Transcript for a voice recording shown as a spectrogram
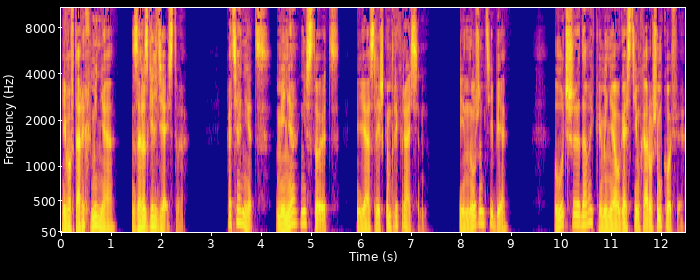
И, во-вторых, меня за разгильдяйство. Хотя нет, меня не стоит. Я слишком прекрасен. И нужен тебе». Лучше давай-ка меня угостим хорошим кофе».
